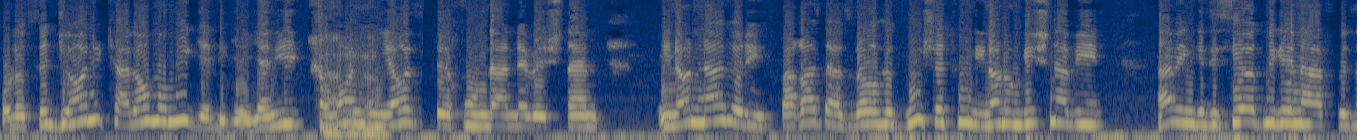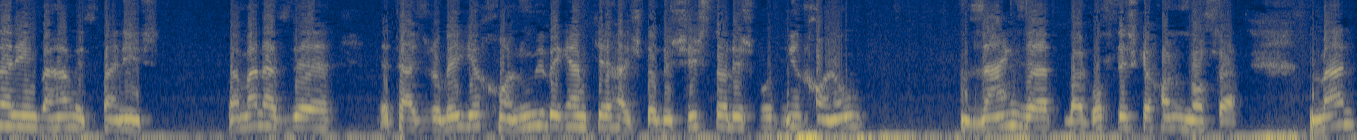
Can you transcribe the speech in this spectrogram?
خلاصه جان کلام رو میگه دیگه. یعنی شما. نیاز به خوندن نوشتن اینا ندارین فقط از راه گوشتون اینا رو میشنوین. هم انگلیسی یاد می‌گیرین حرف بزنین و هم اسپانیش. و من از تجربه یه خانومی بگم که 86 سالش بود. این خانوم زنگ زد و گفتش که خانم نصرت من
